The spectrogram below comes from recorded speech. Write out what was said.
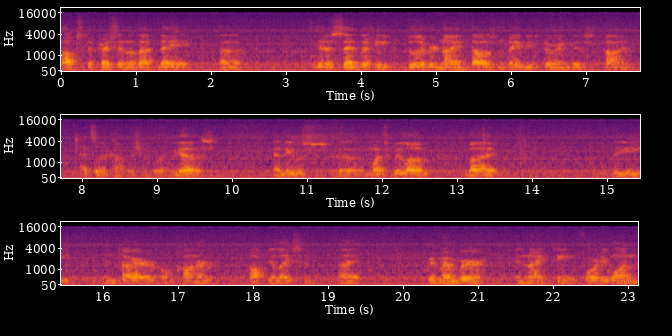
obstetrician of that day. Uh, It is said that he delivered 9,000 babies during his time. That's an accomplishment, wasn't it? Yes, and he was uh, much beloved by the entire O'Connor population. I remember in 1941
